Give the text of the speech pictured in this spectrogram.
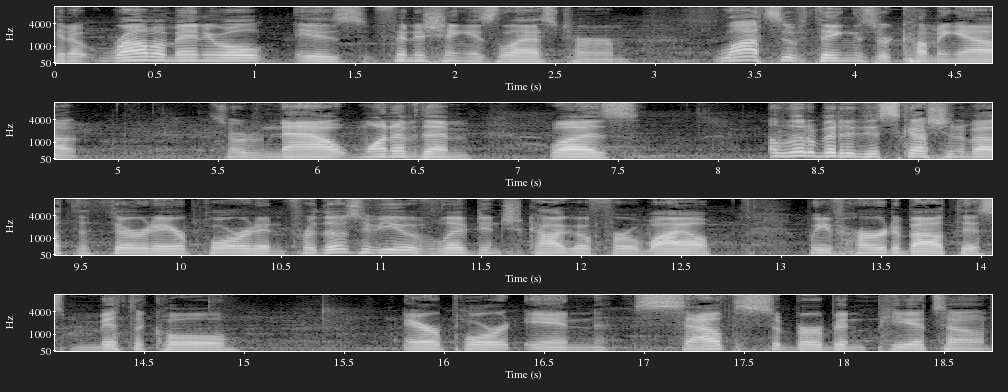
You know, Rahm Emanuel is finishing his last term. Lots of things are coming out sort of now. One of them was a little bit of discussion about the third airport. And for those of you who have lived in Chicago for a while, we've heard about this mythical airport in South Suburban Peotone.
